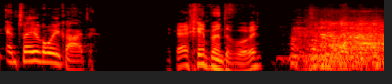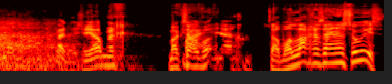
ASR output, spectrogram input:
2-2 en twee rode kaarten. Daar krijg je geen punten voor, hè? Dat is jammer. Maar ik zou, Maar, wel, ja, zou wel lachen zijn als zo is.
